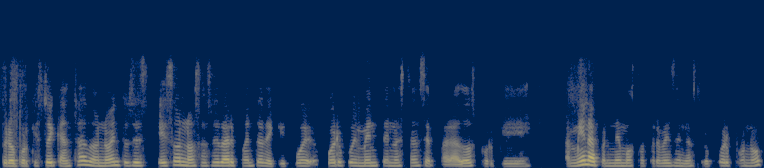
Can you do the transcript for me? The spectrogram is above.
pero porque estoy cansado, ¿no? Entonces eso nos hace dar cuenta de que cuerpo y mente no están separados porque también aprendemos a través de nuestro cuerpo, ¿no?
